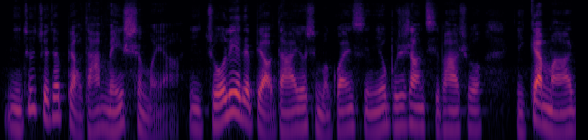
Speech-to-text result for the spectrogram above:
你就觉得表达没什么呀。你拙劣的表达有什么关系？你又不是上奇葩说，你干嘛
